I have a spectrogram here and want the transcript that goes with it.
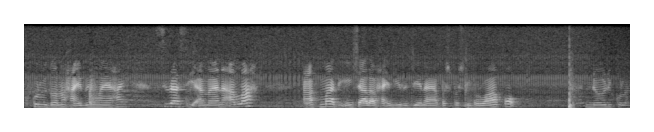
ku kulmi doona waxaan idin leeyahay sidaas iyo ammaano allah caafimaad iyo insha allah waxaan idin rajeynayaa bashbash iyo barwaaqo. Nooli kulan.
